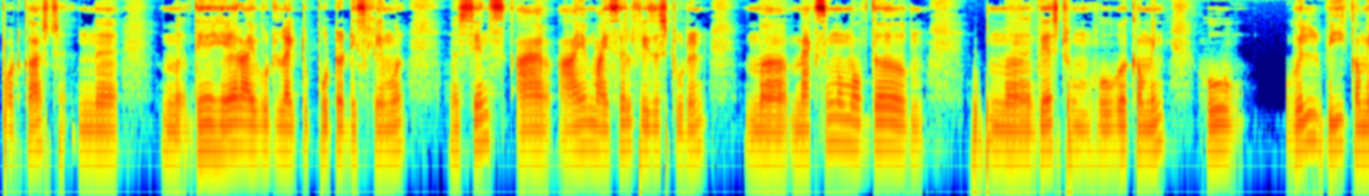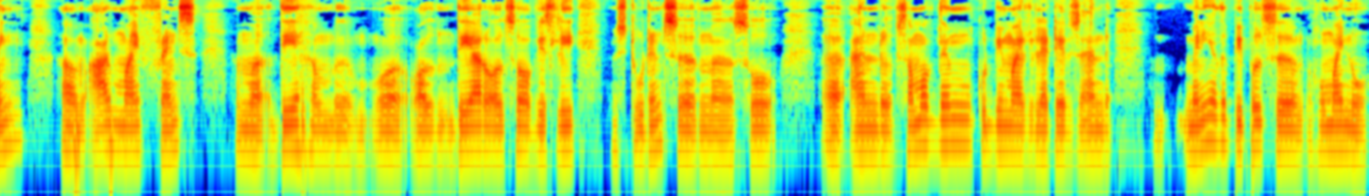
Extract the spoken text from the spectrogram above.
podcast. Uh, there here i would like to put a disclaimer. Uh, since i i myself is a student maximum of the guests who, were coming who will be coming um, are my friends they um, uh, all they are also obviously students um, uh, so uh, and some of them could be my relatives and many other peoples uh, whom i know.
